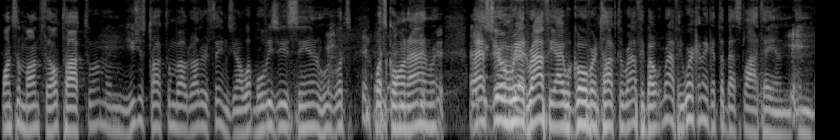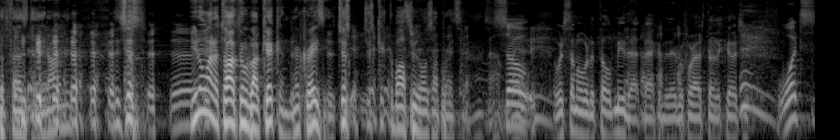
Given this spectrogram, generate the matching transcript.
once a month. They'll talk to him, and you just talk to him about other things. You know, what movies are you seeing? Who, what's what's going on? Last year when we had Rafi, I would go over and talk to Rafi about Rafi. Where can I get the best latte in, in Bethesda? You know, what I mean, it's just you don't want to talk to them about kicking. They're crazy. Just just kick the ball through those uprights. There. So, I wish someone would have told me that back in the day before I started coaching. what's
